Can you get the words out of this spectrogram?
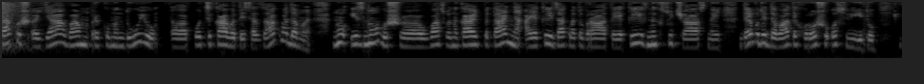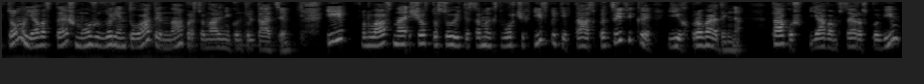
Також е, я вам рекомендую е, поцікавитися закладами. Ну і знову ж е, у вас виникають питання: а який заклад обрати, який з них сучасний, де буде давати хорошу освіту. В цьому я вас теж можу зорієнтувати на персональній консультації. І власне, що стосується самих творчих іспитів та специфіки їх проведення, також я вам все розповім.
